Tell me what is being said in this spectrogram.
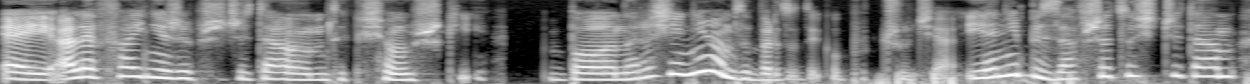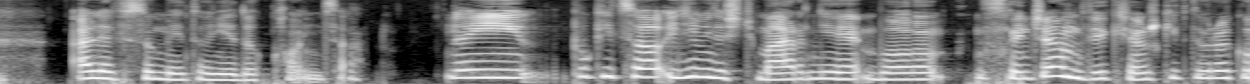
ej, ale fajnie, że przeczytałam te książki, bo na razie nie mam za bardzo tego poczucia. I ja niby zawsze coś czytam, ale w sumie to nie do końca. No i póki co idzie mi dość marnie, bo skończyłam dwie książki w tym roku,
